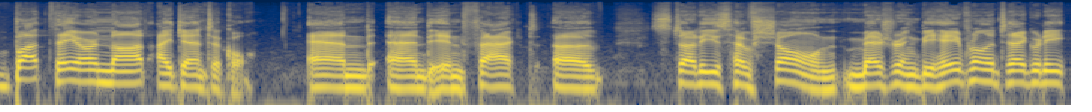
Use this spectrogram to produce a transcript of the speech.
but they are not identical. And and in fact, uh, studies have shown measuring behavioral integrity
